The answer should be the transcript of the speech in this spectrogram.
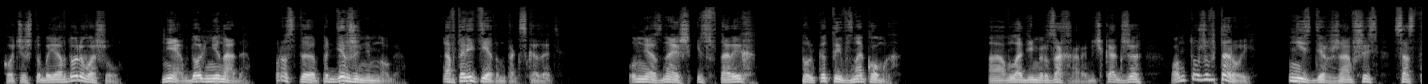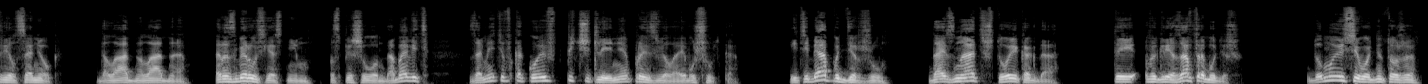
«Хочешь, чтобы я в долю вошел?» «Не, в долю не надо. Просто поддержи немного. Авторитетом, так сказать. У меня, знаешь, из вторых только ты в знакомых. А Владимир Захарович как же? Он тоже второй. Не сдержавшись, сострил Санек. Да ладно, ладно, разберусь я с ним, поспешил он добавить, заметив, какое впечатление произвела его шутка. И тебя поддержу. Дай знать, что и когда. Ты в игре завтра будешь? Думаю, сегодня тоже.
